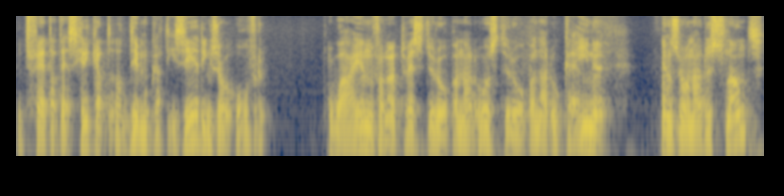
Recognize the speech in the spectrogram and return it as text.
het feit dat hij schrik had dat democratisering zou overwaaien vanuit West-Europa naar Oost-Europa, naar Oekraïne ja. en zo naar Rusland.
